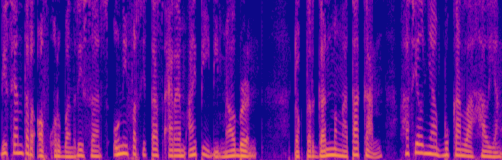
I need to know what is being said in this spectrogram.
di Center of Urban Research Universitas RMIT di Melbourne. Dr. Gunn mengatakan hasilnya bukanlah hal yang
